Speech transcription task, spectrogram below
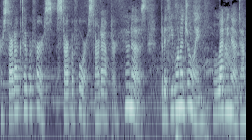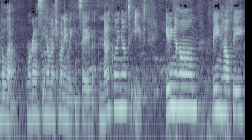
or start October 1st. Start before, start after, who knows? But if you want to join, let me know down below. We're going to see how much money we can save not going out to eat, eating at home, being healthy,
